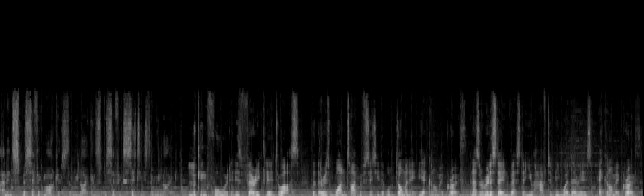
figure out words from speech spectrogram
and in specific markets that we like, in specific cities that we like. Looking forward, it is very clear to us that there is one type of city that will dominate the economic growth. And as a real estate investor, you have to be where there is economic growth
